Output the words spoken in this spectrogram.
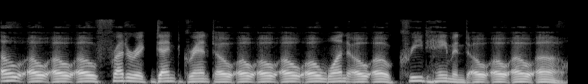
0000 Frederick Dent Grant 00000100 Creed Haymond 0000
